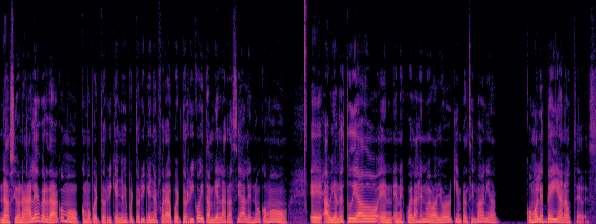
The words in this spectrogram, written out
nacionales, ¿verdad? Como, como puertorriqueños y puertorriqueñas fuera de Puerto Rico y también las raciales, ¿no? Como eh, habiendo estudiado en, en escuelas en Nueva York y en Pensilvania, ¿Cómo les veían a ustedes?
